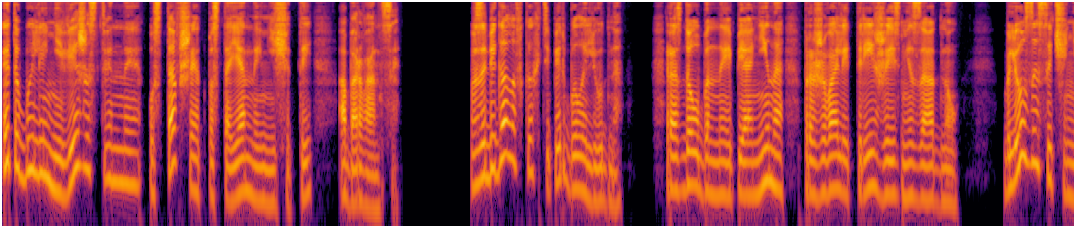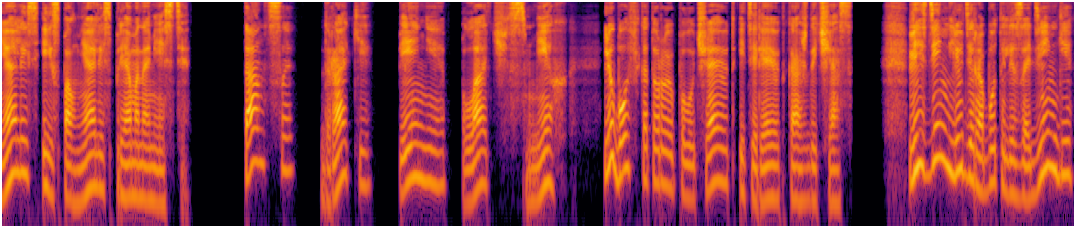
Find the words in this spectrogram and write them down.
Это были невежественные, уставшие от постоянной нищеты оборванцы. В забегаловках теперь было людно. Раздолбанные пианино проживали три жизни за одну. Блюзы сочинялись и исполнялись прямо на месте. Танцы, драки, пение, плач, смех, любовь, которую получают и теряют каждый час. Весь день люди работали за деньги,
